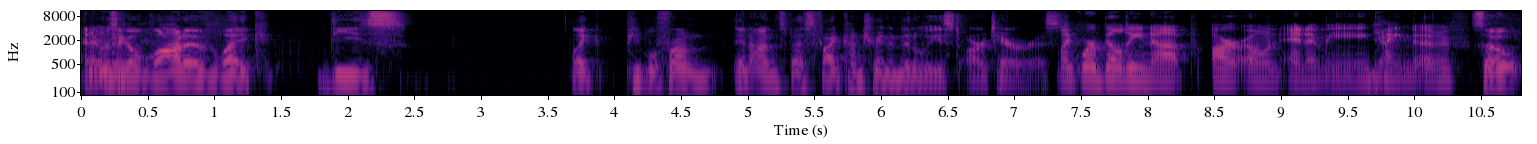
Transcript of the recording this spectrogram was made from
and it was like a lot of like these like people from an unspecified country in the Middle East are terrorists. like we're building up our own enemy Yeah. kind of so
